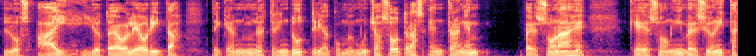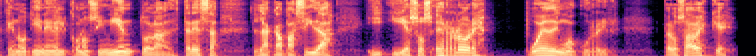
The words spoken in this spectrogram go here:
Los hay. Y yo te hablé ahorita de que en nuestra industria, como en muchas otras, entran en personajes que son inversionistas, que no tienen el conocimiento, la destreza, la capacidad. Y, esos errores pueden ocurrir. Pero ¿sabes qué?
